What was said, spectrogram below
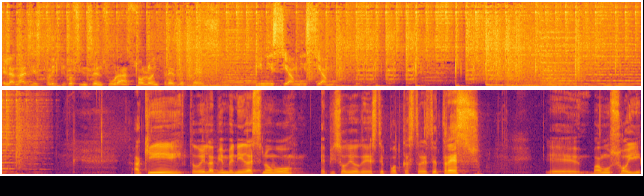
El análisis político sin censura solo en 3 de 3. Iniciamos. Iniciamos. Aquí te doy la bienvenida a este nuevo episodio de este podcast 3 de 3. Eh, vamos hoy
